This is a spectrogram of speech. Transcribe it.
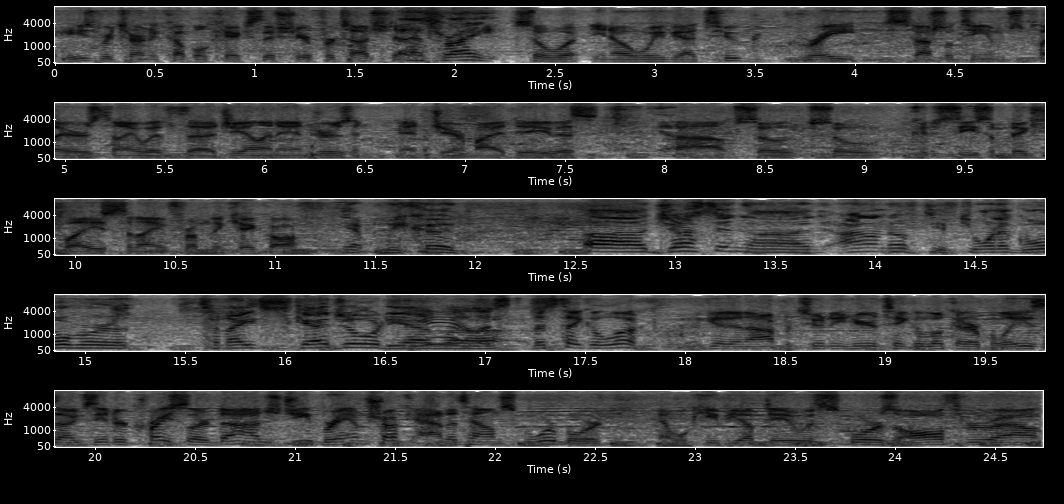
he's returned a couple kicks this year for touchdowns. That's right. So what you know, we've got two great special teams players tonight with uh, Jalen Andrews and, and Jeremiah Davis. Um, so so could see some big plays tonight from the kickoff. Yep, we could. Uh, Justin, uh, I don't know if, if you want to go over tonight's schedule or do you have Yeah, uh, let's let's take a look. We get an opportunity here. to Take a look at our Blaze Alexander Chrysler Dodge Jeep Ram truck out of town scoreboard, and we'll keep you updated with scores all throughout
